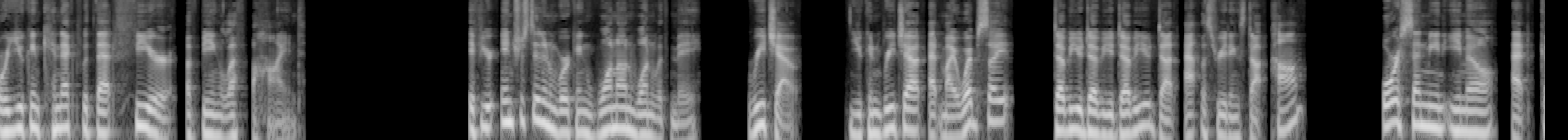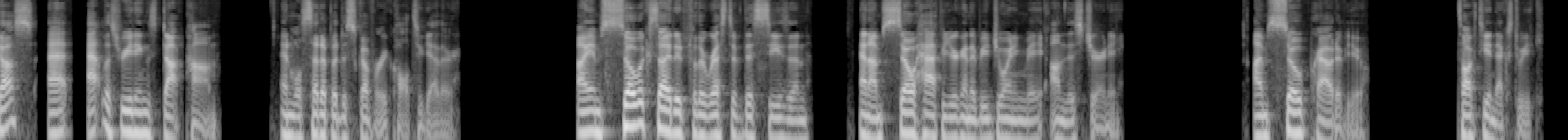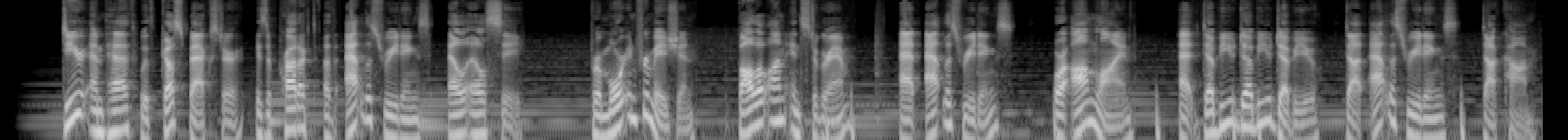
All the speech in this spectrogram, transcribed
or you can connect with that fear of being left behind. If you're interested in working one on one with me, reach out. You can reach out at my website, www.atlasreadings.com, or send me an email at gus at atlasreadings.com, and we'll set up a discovery call together. I am so excited for the rest of this season, and I'm so happy you're going to be joining me on this journey. I'm so proud of you. Talk to you next week. Dear Empath with Gus Baxter is a product of Atlas Readings, LLC. For more information, follow on Instagram at Atlas Readings or online at www.atlasreadings.com.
